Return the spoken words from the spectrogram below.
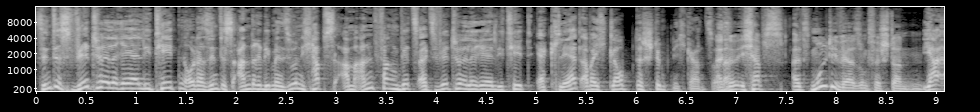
sind es virtuelle Realitäten oder sind es andere Dimensionen? Ich hab's am Anfang wird's als virtuelle Realität erklärt, aber ich glaube, das stimmt nicht ganz, oder? Also ich habe es als Multiversum verstanden. ja,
